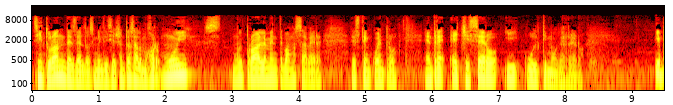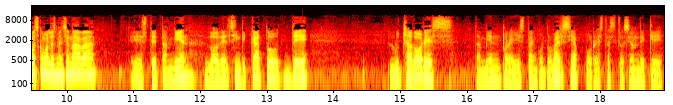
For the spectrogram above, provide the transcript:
cinturón desde el 2018. Entonces a lo mejor muy, muy probablemente vamos a ver este encuentro entre Hechicero y Último Guerrero. Y pues como les mencionaba, este también lo del sindicato de luchadores también por ahí está en controversia por esta situación de que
